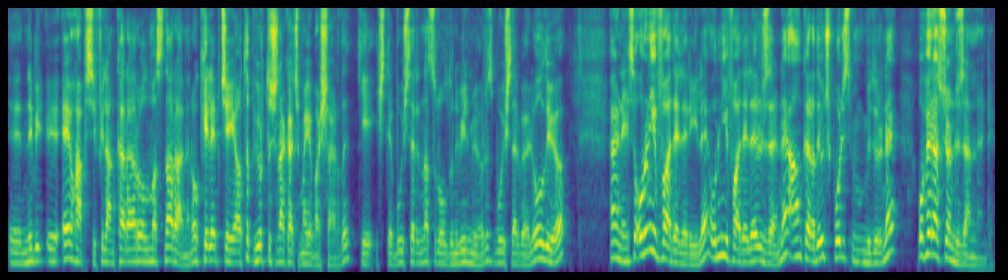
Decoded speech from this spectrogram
e, ne e, ev hapsi filan kararı olmasına rağmen o kelepçeyi atıp yurt dışına kaçmayı başardı. Ki işte bu işlerin nasıl olduğunu bilmiyoruz. Bu işler böyle oluyor. Her neyse onun ifadeleriyle, onun ifadeleri üzerine Ankara'da 3 polis müdürüne operasyon düzenlendi.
